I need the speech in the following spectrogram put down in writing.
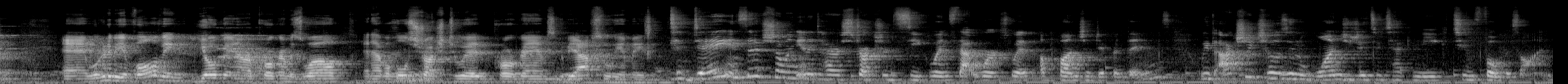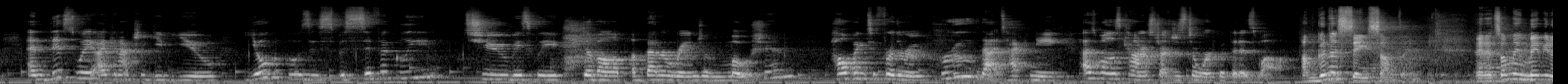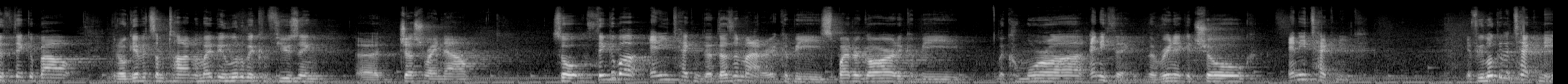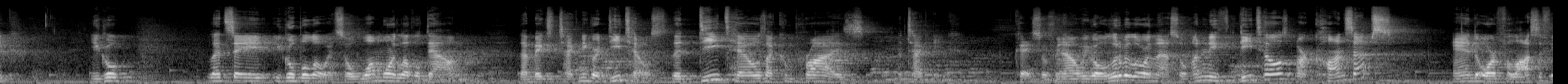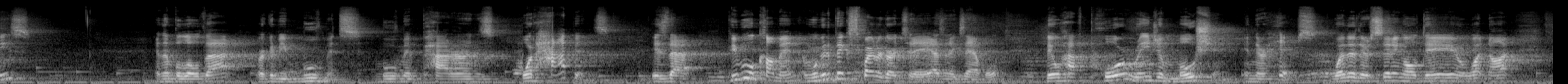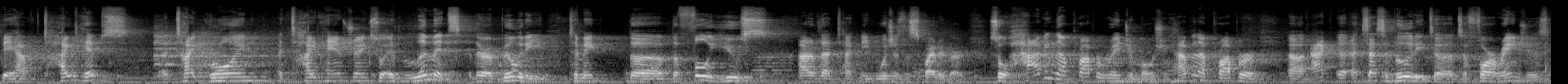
and we're going to be involving yoga in our program as well and have a whole structure to it, programs. It'll be absolutely amazing. Today, instead of showing an entire structured sequence that works with a bunch of different things, we've actually chosen one jujitsu technique to focus on. And this way, I can actually give you yoga poses specifically to basically develop a better range of motion helping to further improve that technique as well as counter stretches to work with it as well. I'm gonna say something and it's something maybe to think about, you know, give it some time. It might be a little bit confusing uh, just right now. So think about any technique, that doesn't matter. It could be spider guard, it could be the Kimura, anything, the rear naked choke, any technique. If you look at a technique, you go, let's say you go below it, so one more level down, that makes a technique, or details, the details that comprise a technique. Okay, so for now we go a little bit lower than that. So underneath details are concepts and or philosophies. And then below that are gonna be movements, movement patterns. What happens is that people will come in, and we're gonna pick spider guard today as an example. They will have poor range of motion in their hips, whether they're sitting all day or whatnot. They have tight hips, a tight groin, a tight hamstring, so it limits their ability to make the, the full use out of that technique, which is the spider guard. So having that proper range of motion, having that proper uh, uh accessibility to, to far ranges,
